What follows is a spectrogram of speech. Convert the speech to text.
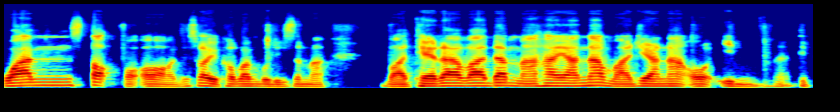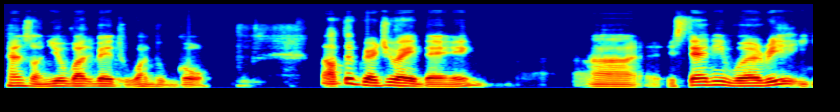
One stop for all. That's why you call one Buddhism. Uh. But Theravada, Mahayana, Vajrayana, all in. Depends on you what way to want to go. After graduating, uh, is there any worry?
